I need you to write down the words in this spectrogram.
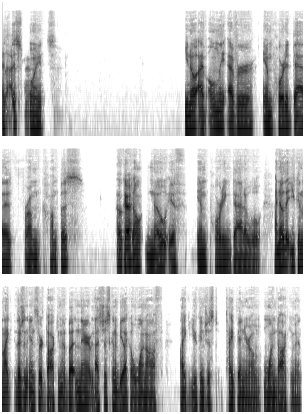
at this point. You know, I've only ever imported data from Compass. Okay. I don't know if importing data will. I know that you can like. There's an insert document button there. But that's just going to be like a one-off. Like you can just type in your own one document.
